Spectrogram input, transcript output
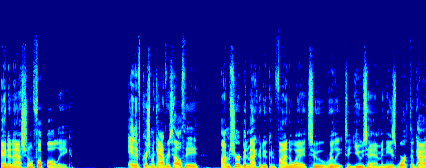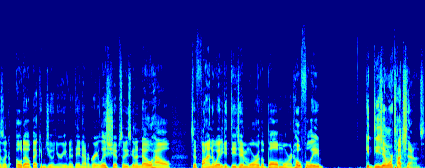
in a National Football League. And if Christian McCaffrey's healthy, I'm sure Ben McAdoo can find a way to really to use him. And he's worked with guys like Odell Beckham Jr., even if they didn't have a great relationship. So he's going to know how to find a way to get DJ Moore the ball more and hopefully get DJ Moore touchdowns.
